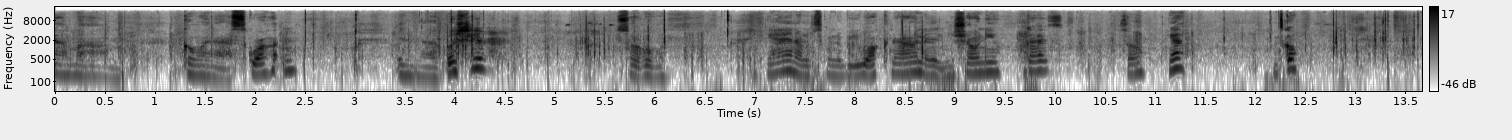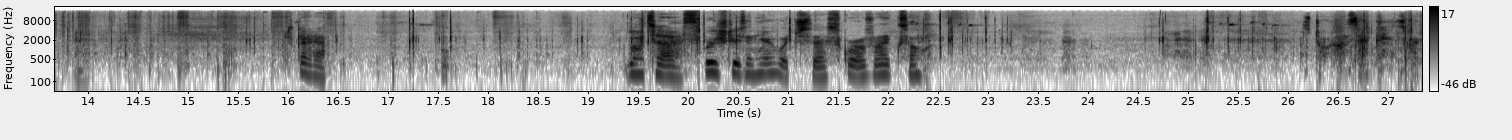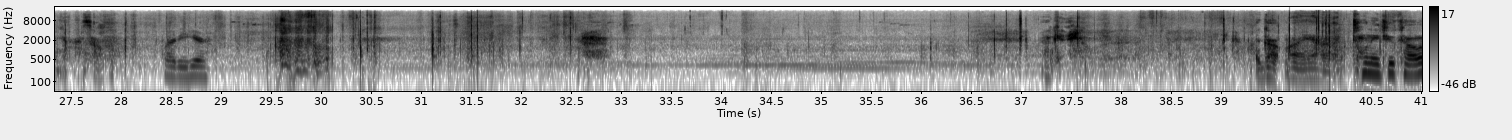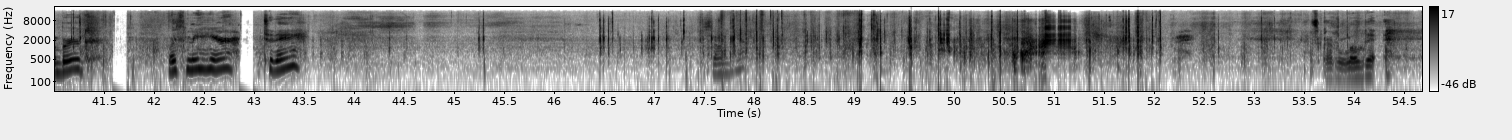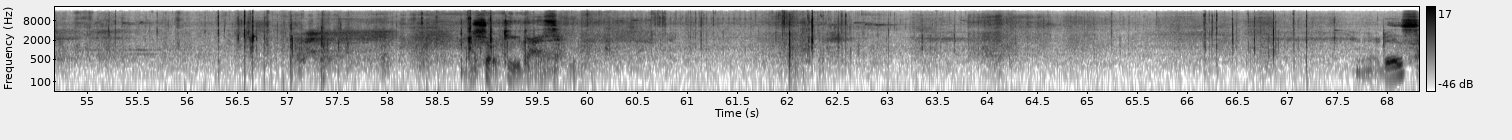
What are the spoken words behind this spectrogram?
I'm um, going uh, squirrel hunting in the bush here. So, yeah, and I'm just going to be walking around and showing you guys. So, yeah, let's go. Just got a lots of spruce trees in here, which the squirrels like, so. Just hold on a sec. Sorry to get myself ready here. Got my uh, 22 caliber with me here today. So yeah. Just gotta load it. I'll show it to you guys. There it is.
